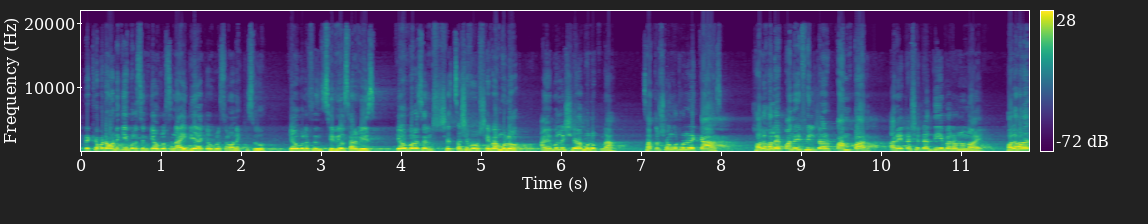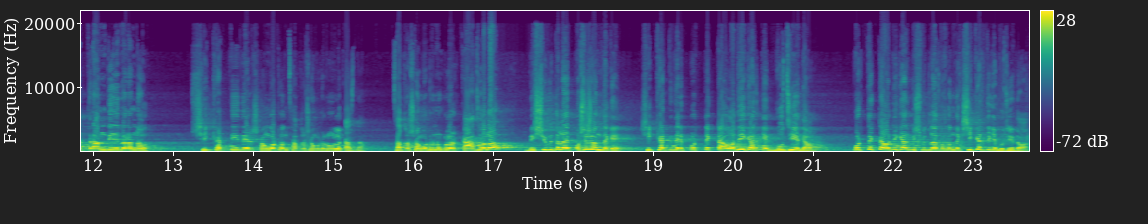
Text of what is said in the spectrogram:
প্রেক্ষাপটে অনেকেই বলেছেন, কেউ বলেছেন আইডিয়া কেউ বলেছেন অনেক কিছু, কেউ বলেছেন সিভিল সার্ভিস কেউ বলেছেন স্বেচ্ছাসেবক সেবামূলক। আমি বলি সেবামূলক না, ছাত্র সংগঠনের কাজ। হলে হলে পানির ফিল্টার পাম্পার আর এটা সেটা দিয়ে বেরোনো নয়। হলে হলে ত্রাণ দিয়ে বেরোনো। শিক্ষার্থীদের সংগঠন ছাত্র সংগঠনগুলোর কাজ না। ছাত্র সংগঠনগুলোর কাজ হলো বিশ্ববিদ্যালয় প্রশাসন থেকে শিক্ষার্থীদের প্রত্যেকটা অধিকারকে বুঝিয়ে দেওয়া। প্রত্যেকটা অধিকার বিশ্ববিদ্যালয় প্রশাসন থেকে শিক্ষার্থীকে বুঝিয়ে দেওয়া।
